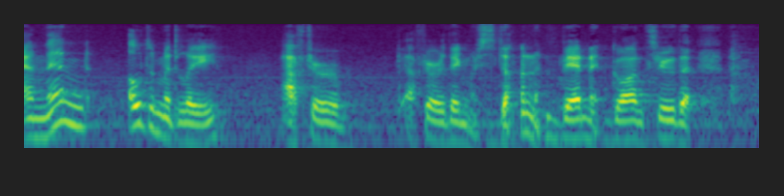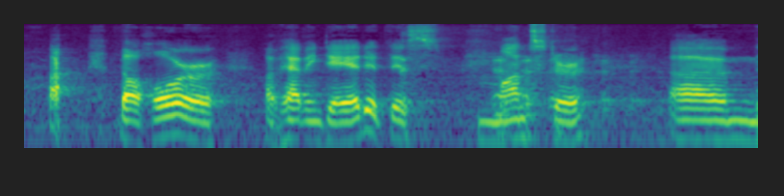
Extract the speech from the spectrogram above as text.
And then ultimately, after after everything was done and Ben had gone through the the horror of having to edit this monster, um,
